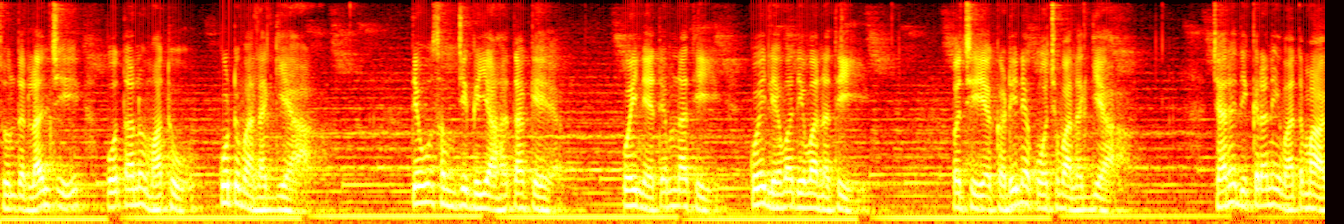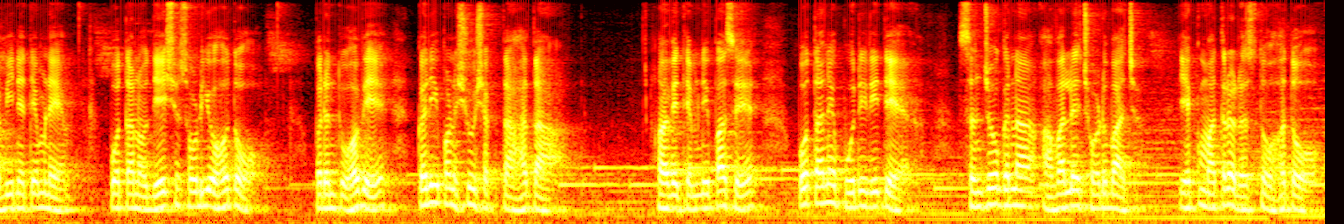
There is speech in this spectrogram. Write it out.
સુંદરલાલજી પોતાનું માથું કૂટવા લાગ્યા. તેઓ સમજી ગયા હતા કે, કોઈને તેમનાથી કોઈ લેવા દેવા નથી. પછી એ ઘડીને પહોંચવા લાગ્યા. જ્યારે દીકરાની વાતમાં આવીને તેમણે પોતાનો દેશ છોડ્યો હતો. પરંતુ હવે કરી પણ શું શકતા હતા? હવે તેમની પાસે પોતાને પૂરી રીતે સંજોગના હવાલે છોડવા જ એકમાત્ર રસ્તો હતો.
